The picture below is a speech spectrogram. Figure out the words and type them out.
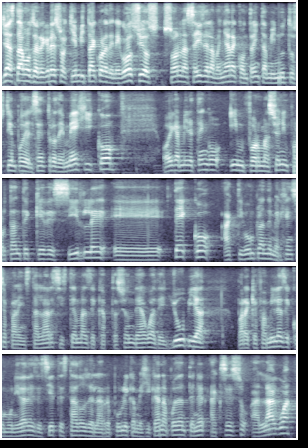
Ya estamos de regreso aquí en Bitácora de Negocios. Son las 6 de la mañana con 30 minutos tiempo del centro de México. Oiga, mire, tengo información importante que decirle. Eh, Teco activó un plan de emergencia para instalar sistemas de captación de agua de lluvia para que familias de comunidades de siete estados de la República Mexicana puedan tener acceso al agua.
